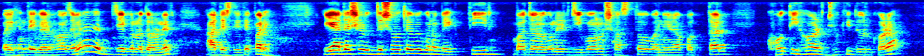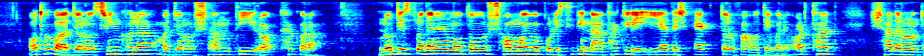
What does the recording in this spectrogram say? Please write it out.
বা এখান থেকে বের হওয়া যাবে না, যে কোনো ধরনের আদেশ দিতে পারে। এই আদেশের উদ্দেশ্য হতে হবে কোনো ব্যক্তির বা জনগণের জীবন, স্বাস্থ্য বা নিরাপত্তার ক্ষতি হওয়ার ঝুঁকি দূর করা। অথবা জনশৃঙ্খলা বা জনশান্তি রক্ষা করা। নোটিশ প্রদানের মতো সময় বা পরিস্থিতি না থাকলে এই আদেশ একতরফা হতে পারে। অর্থাৎ সাধারণত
